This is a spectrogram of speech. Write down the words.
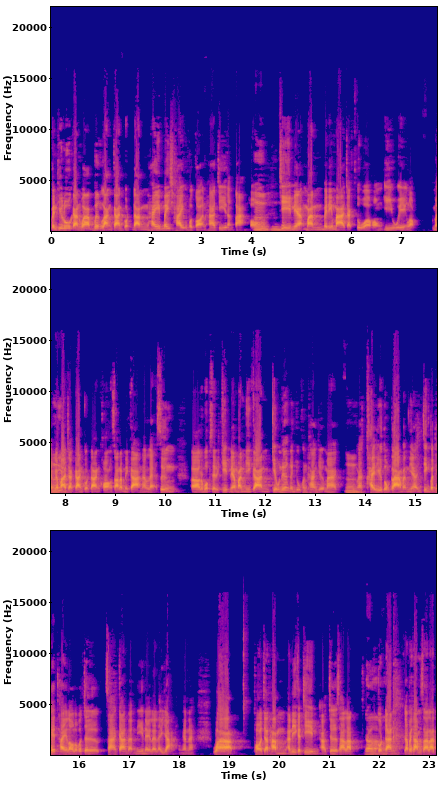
เป็นที่รู้กันว่าเบื้องหลังการกดดันให้ไม่ใช้อุปกรณ์ 5G ต่างๆ ของอืมอืมจีนเนี่ยมันไม่ได้มาจากตัวของ EU เองหรอก มันก็อืมมาจากการกดดันของสหรัฐอเมริกานั่นแหละ ซึ่งเอ่อระบบเศรษฐกิจเนี่ยมันมีการเกี่ยวเนื่องกันอยู่ค่อนข้างเยอะมากอืมนะใครที่อยู่ตรงกลางแบบเนี้ยจริงๆประเทศไทยเราเราก็เจอสถานการณ์แบบนี้ในหลาย ๆ อย่างเหมือนกันนะว่า พอจะทำอันนี้กับจีนอ่าเจอสหรัฐอ่ากดดัน จะไปทำสหรัฐ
